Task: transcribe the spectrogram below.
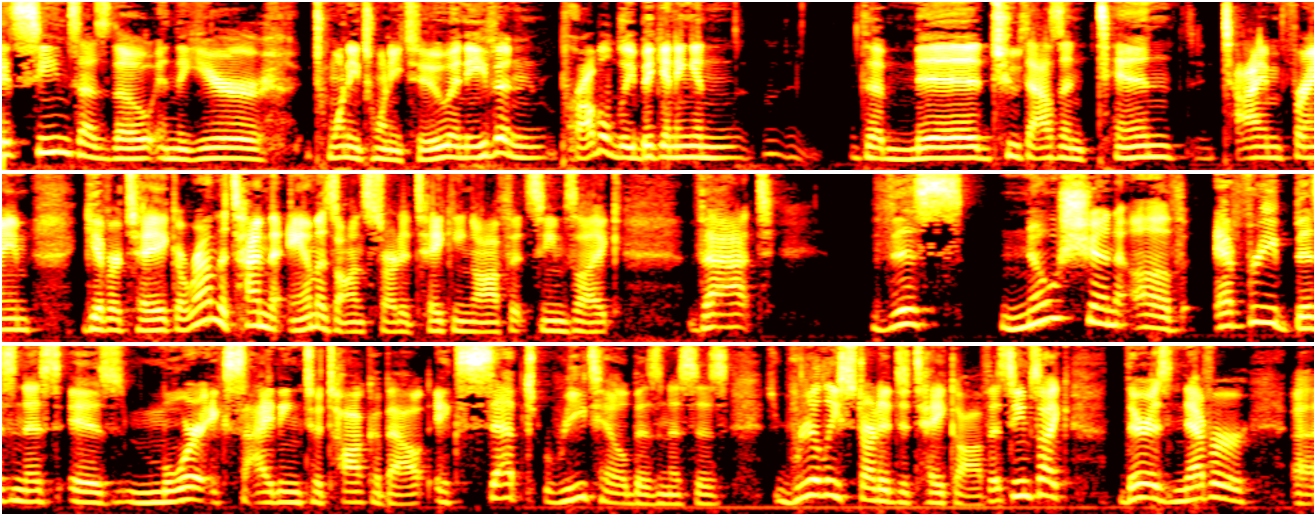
it seems as though in the year 2022 and even probably beginning in the mid 2010 time frame give or take around the time that amazon started taking off it seems like that this notion of every business is more exciting to talk about except retail businesses really started to take off. It seems like there is never uh,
